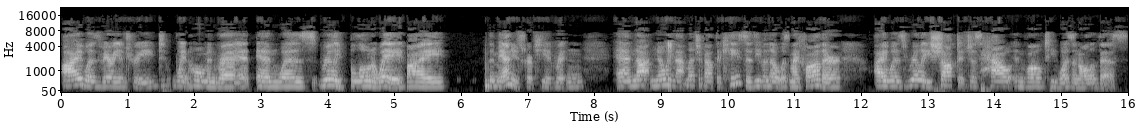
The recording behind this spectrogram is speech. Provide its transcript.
I was very intrigued, went home and read it, and was really blown away by the manuscript he had written. And not knowing that much about the cases, even though it was my father, I was really shocked at just how involved he was in all of this.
